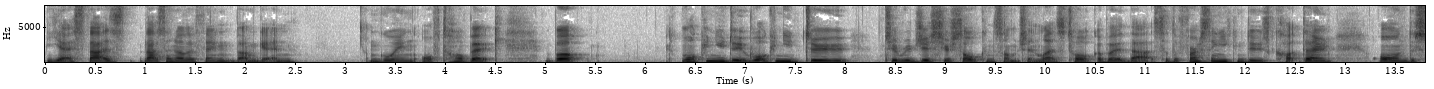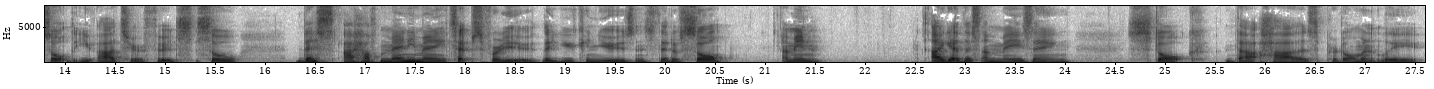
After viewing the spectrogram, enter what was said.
yes, that is that's another thing that I'm getting. I'm going off topic, but what can you do? What can you do to reduce your salt consumption? Let's talk about that. So the first thing you can do is cut down on the salt that you add to your foods. So this I have many many tips for you that you can use instead of salt. I mean, I get this amazing stock that has predominantly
